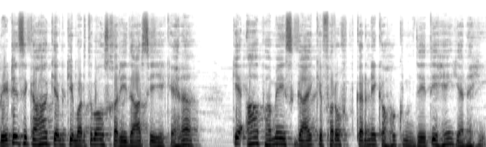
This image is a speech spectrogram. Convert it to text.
बेटे से कहा कि अब की मरतबा उस खरीदार से यह कहना कि आप हमें इस गाय के फरोख्त करने का हुक्म देते हैं या नहीं।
